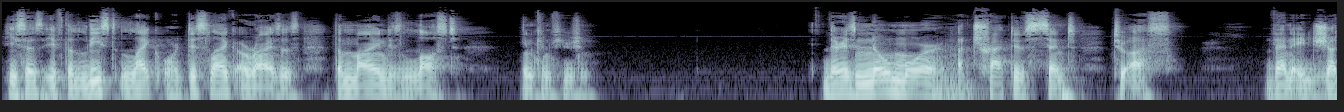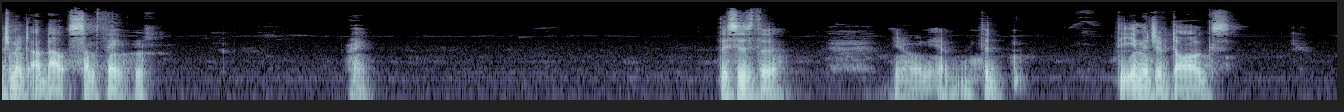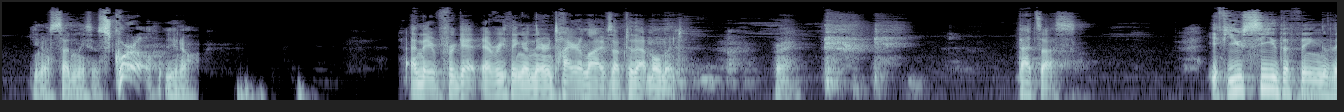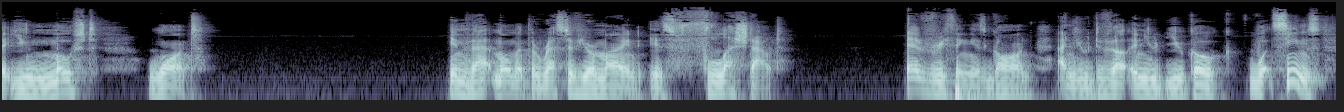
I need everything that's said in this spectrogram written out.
He says, if the least like or dislike arises, the mind is lost in confusion. There is no more attractive scent to us than a judgment about something. Hmm. Right? This is the, you know, when you have the, the image of dogs, you know, suddenly says, squirrel, you know and they forget everything in their entire lives up to that moment. Right. That's us. If you see the thing that you most want, in that moment, the rest of your mind is fleshed out. Everything is gone and you develop, and you, you go, what seems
